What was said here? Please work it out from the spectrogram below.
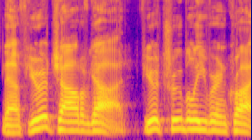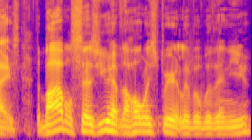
Now, if you're a child of God, if you're a true believer in Christ, the Bible says you have the Holy Spirit living within you.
